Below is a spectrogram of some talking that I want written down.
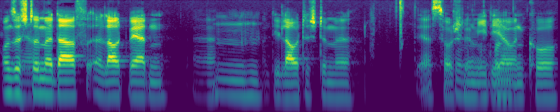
Unsere ja. Stimme darf äh, laut werden. Äh, mhm. Die laute Stimme der Social genau. Media und, und, Co.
